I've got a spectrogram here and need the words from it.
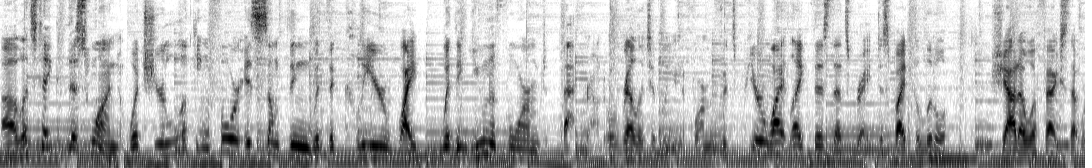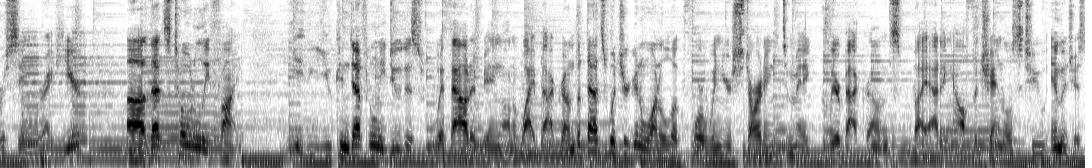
Uh, let's take this one. What you're looking for is something with a clear white, with a uniformed background, or relatively uniform. If it's pure white like this, that's great, despite the little shadow effects that we're seeing right here. Uh, that's totally fine you can definitely do this without it being on a white background, but that's what you're going to want to look for when you're starting to make clear backgrounds by adding alpha channels to images.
